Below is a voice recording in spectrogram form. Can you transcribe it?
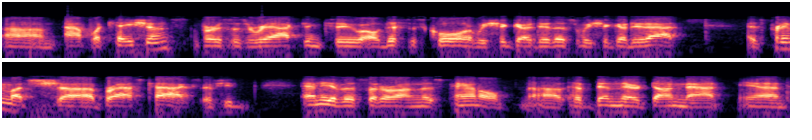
um, applications versus reacting to, oh, this is cool, or we should go do this, or we should go do that. It's pretty much uh, brass tacks. If you, any of us that are on this panel uh, have been there, done that, and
